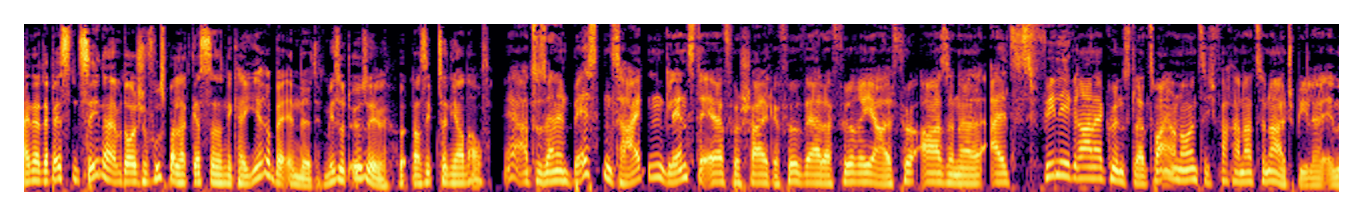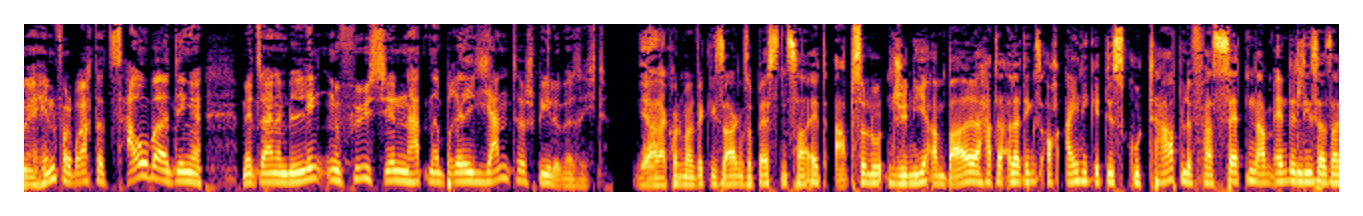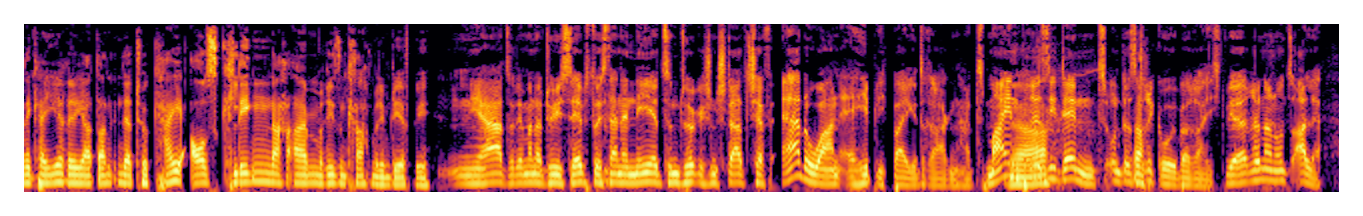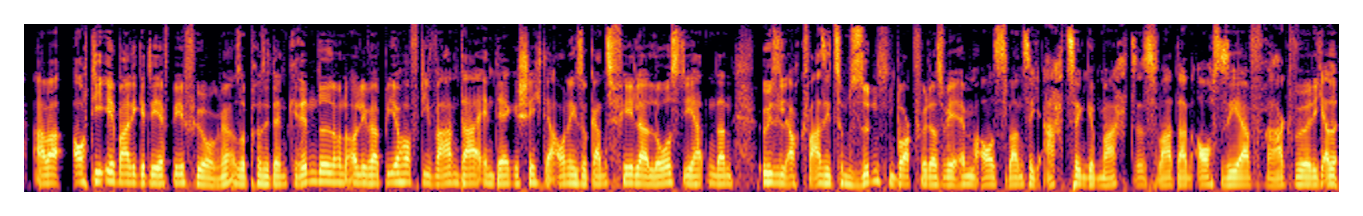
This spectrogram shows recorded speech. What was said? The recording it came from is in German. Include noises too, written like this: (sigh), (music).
Einer der besten Zehner im deutschen Fußball hat gestern seine Karriere beendet. Mesut Özil hört nach 17 Jahren auf. Ja, zu seinen besten Zeiten glänzte er für Schalke, für Werder, für Real, für Arsenal als filigraner Künstler, 92-facher Nationalspieler immerhin, vollbrachte Zauberdinge mit seinem linken Füßchen, hat eine brillante Spielübersicht. Ja, da konnte man wirklich sagen, zur besten Zeit absolut ein Genie am Ball, hatte allerdings auch einige diskutable Facetten. Am Ende ließ er seine Karriere ja dann in der Türkei ausklingen nach einem Riesenkrach mit dem DFB. Ja, zu dem er natürlich selbst durch seine Nähe zum türkischen Staatschef Erdogan erheblich beigetragen hat. Mein ja. Präsident und das Trikot ja. überreicht. Wir erinnern uns alle. Aber auch die ehemalige DFB-Führung, ne? also Präsident Grindel und Oliver Bierhoff, die waren da in der Geschichte auch nicht so ganz fehlerlos. Die hatten dann Ösel auch quasi zum Sündenbock für das WM aus aus 2018 gemacht. Es war dann auch sehr fragwürdig. Also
